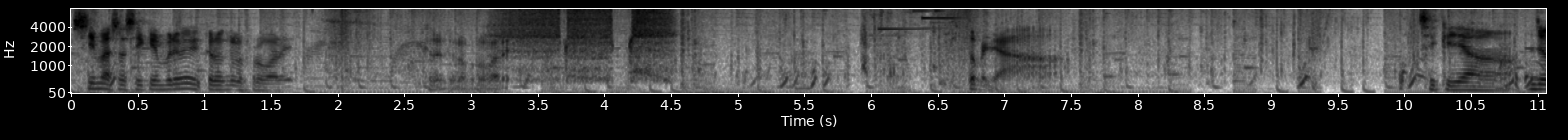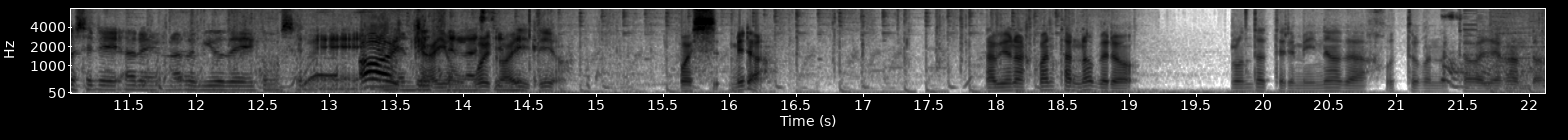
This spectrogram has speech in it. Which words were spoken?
Sin más, así que en breve creo que lo probaré. Creo que lo probaré. Toma ya. Así que ya, ya os haré, haré una review de cómo se ve. ¡Ay, que hay un hueco ahí, tío! Pues mira. Había unas cuantas, ¿no? Pero... Ronda terminada justo cuando estaba llegando.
